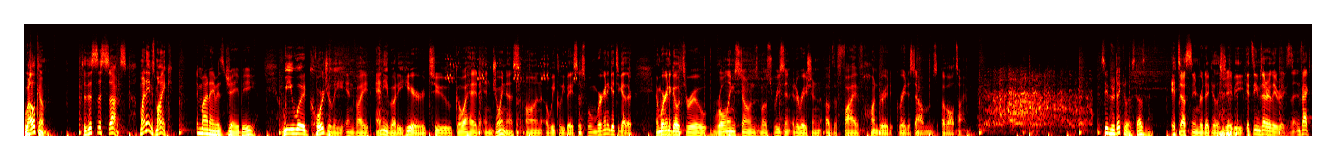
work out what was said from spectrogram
Welcome to This List Sucks. My name's Mike. And my name is JB. We would cordially invite anybody here to go ahead and join us on a weekly basis when we're going to get together and we're going to go through Rolling Stone's most recent iteration of the 500 greatest albums of all time. Seems ridiculous, doesn't it? It does seem ridiculous, JB. it seems utterly ridiculous. In fact,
